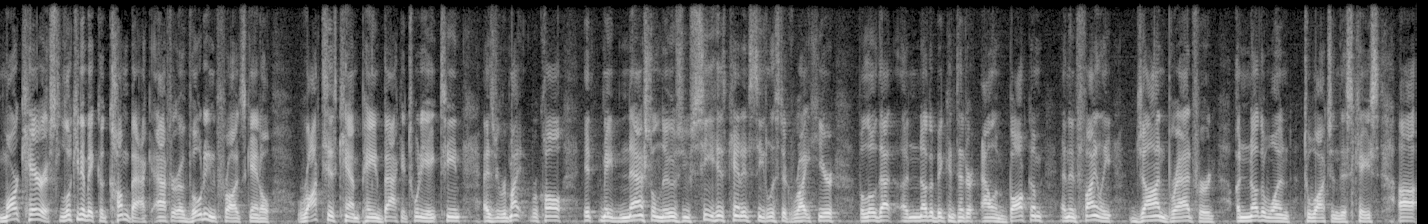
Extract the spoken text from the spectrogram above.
Mark Harris looking to make a comeback after a voting fraud scandal rocked his campaign back in 2018. As you might recall, it made national news. You see his candidacy listed right here. Below that, another big contender, Alan Baucom. And then finally, John Bradford, another one to watch in this case. Uh,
